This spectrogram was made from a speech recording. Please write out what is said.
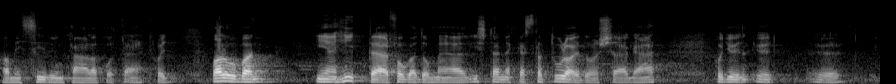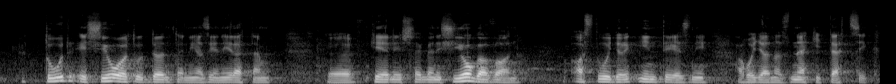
a mi szívünk állapotát, hogy valóban ilyen hittel fogadom el Istennek ezt a tulajdonságát, hogy ő, ő, ő tud és jól tud dönteni az én életem kérdéseiben, és joga van azt úgy intézni, ahogyan az neki tetszik.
